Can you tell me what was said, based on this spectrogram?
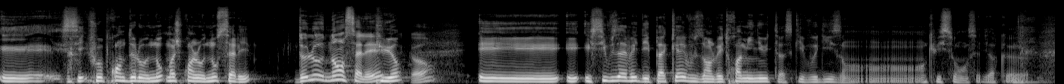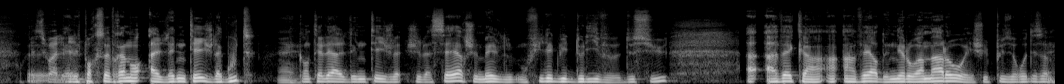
il faut prendre de l'eau. Non, moi, je prends l'eau non salée. De l'eau non salée. Pure. Et, et, et, si vous avez des paquets, vous enlevez 3 minutes à ce qu'ils vous disent en, en, en cuisson. C'est-à-dire que euh, elle est pour que ça vraiment al dente, je la goûte. Ouais. Quand elle est al dente, je la, je la sers, je mets mon filet d'huile d'olive dessus. Avec un, verre de Nero Amaro et je suis le plus heureux des hommes.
